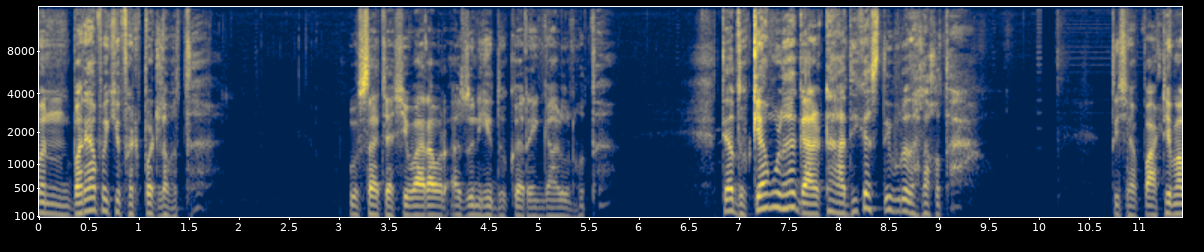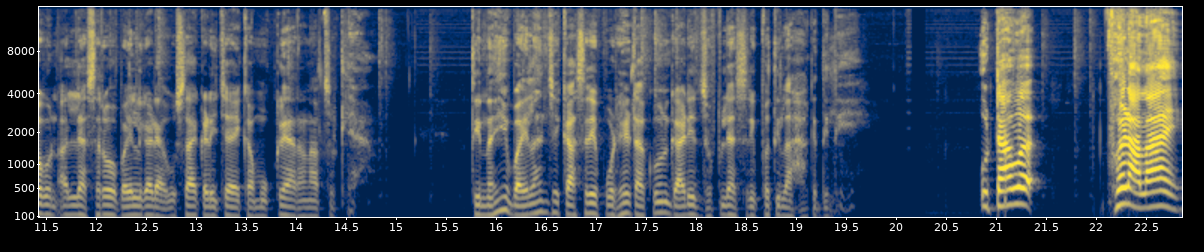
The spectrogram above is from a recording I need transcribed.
पण बऱ्यापैकी फटफटलं होतं. ऊसाच्या शिवारावर अजूनही धुकं रेंगाळून होतं. त्या धुक्यामुळं गारठा अधिकच तीव्र झाला होता. तिच्या पाठीमागून आल्या सर्व बैलगाड्या उसाकडीच्या एका मोकळ्या रानात सुटल्या. तिनंही बैलांचे कासरे पुढे टाकून गाडीत झोपल्या श्रीपतीला हाक दिली. उठाव फळ आलाय.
